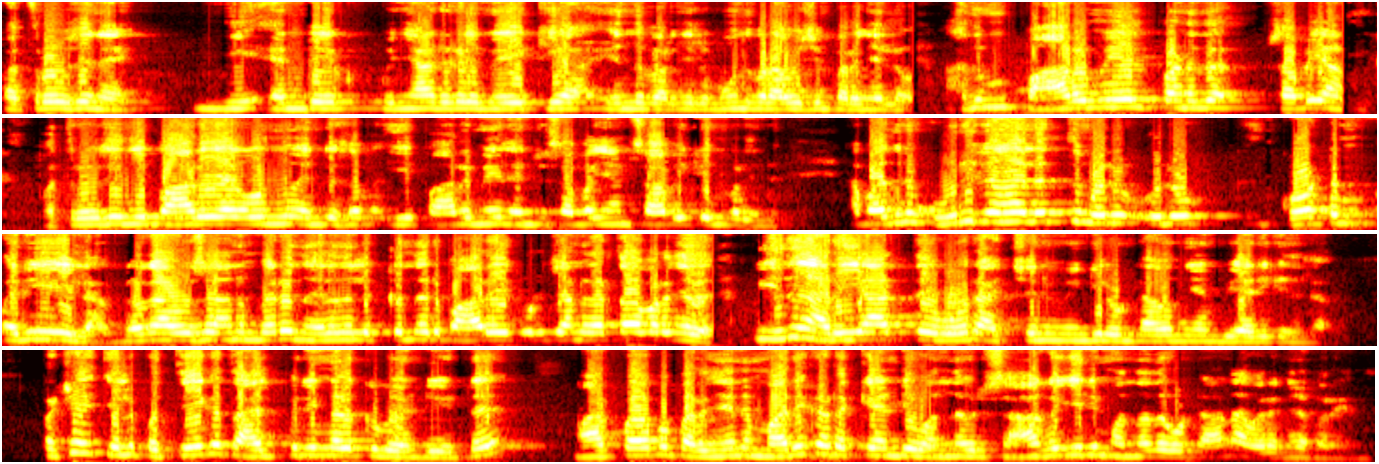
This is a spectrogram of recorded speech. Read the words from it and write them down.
പത്രോസിനെ നീ എന്റെ കുഞ്ഞാടുകളെ മേയ്ക്കുക എന്ന് പറഞ്ഞല്ലോ മൂന്ന് പ്രാവശ്യം പറഞ്ഞല്ലോ. അതും പാറമേൽ പണിത സഭയാണ്. പത്രോസ് നീ പാറയാകുന്നു എന്റെ സഭ ഈ പാറമേൽ എന്റെ സഭ ഞാൻ സ്ഥാപിക്കും എന്ന് പറഞ്ഞിട്ടുണ്ട്. അപ്പൊ അതിന് ഒരു കാലത്തും ഒരു ഒരു കോട്ടം വരികയില്ല. ലോകാവസാനം വരെ നിലനിൽക്കുന്ന ഒരു പാറയെ കുറിച്ചാണ് കർത്താവ് പറഞ്ഞത്. ഇത് അറിയാത്ത ഒരു അച്ഛനും എങ്കിലും ഉണ്ടാവും ഞാൻ വിചാരിക്കുന്നില്ല. പക്ഷേ ചില പ്രത്യേക താല്പര്യങ്ങൾക്ക് വേണ്ടിയിട്ട് മാർപ്പാപ്പ പറഞ്ഞതിനെ മറികടക്കേണ്ടി വന്ന ഒരു സാഹചര്യം വന്നതുകൊണ്ടാണ് അവരങ്ങനെ പറയുന്നത്.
